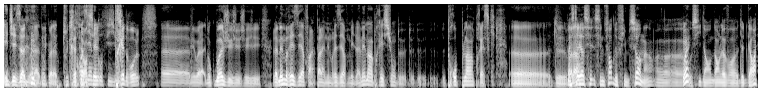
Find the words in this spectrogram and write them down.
Et Jason, voilà. Donc voilà, truc référentiel. confusion. Très drôle. Euh, mais voilà. Donc moi, j'ai- la même réserve, enfin, pas la même réserve, mais la même impression de, de, de, de- de trop plein presque. Euh, de, voilà. C'est-à-dire, c'est une sorte de film somme hein, euh, Ouais. aussi dans, dans l'œuvre d'Edgar Wright.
